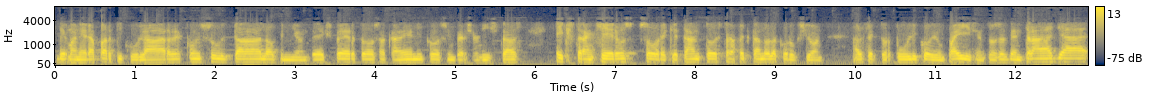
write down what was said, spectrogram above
de manera particular consulta la opinión de expertos, académicos, inversionistas extranjeros sobre qué tanto está afectando la corrupción al sector público de un país. Entonces, de entrada ya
